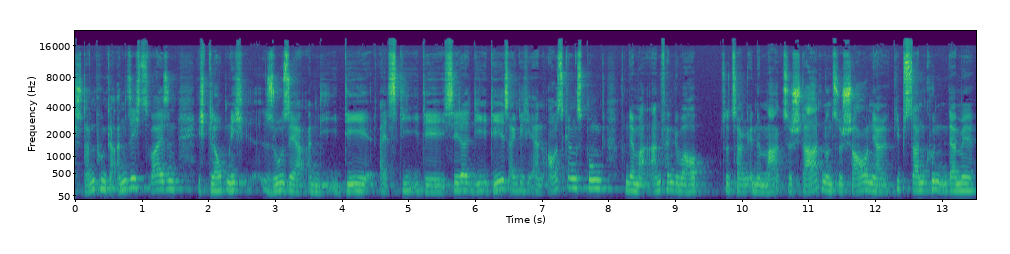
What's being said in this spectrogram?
Standpunkte, Ansichtsweisen. Ich glaube nicht so sehr an die Idee als die Idee. Ich sehe, die Idee ist eigentlich eher ein Ausgangspunkt, von der man anfängt überhaupt sozusagen in einem Markt zu starten und zu schauen, ja, gibt es da einen Kunden, der mir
